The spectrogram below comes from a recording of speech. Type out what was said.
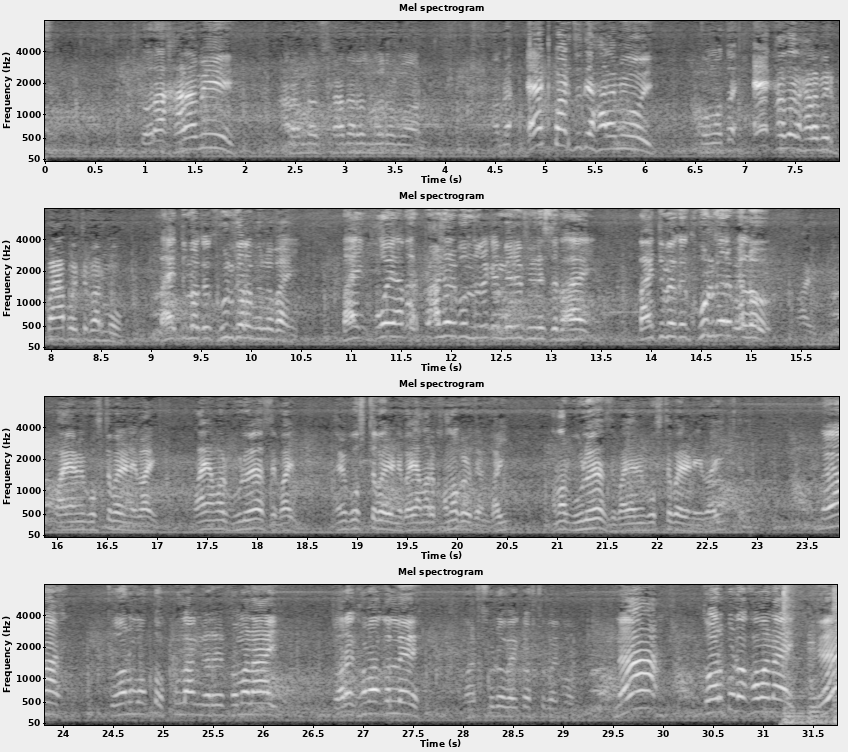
তোরা হারামি। আর আমরা সাধারণ জনগণ। আমরা একবার যদি হারামি হই, তোর মতো এক হাজার হারামির বাপ হইতে পারব। ভাই, তোমাকে খুন করে ফেলো ভাই। ভাই ওই আমার প্রাণের বন্ধুটাকে মেরে ফেলেছে ভাই। ভাই তুমি ওকে খুন করে ফেলো। ভাই ভাই আমি বুঝতে পারিনি ভাই। ভাই আমার ভুল হয়ে আছে ভাই। আমি বুঝতে পারিনি ভাই আমার ক্ষমা করে দেন ভাই। আমার ভুল হয়ে আছে ভাই আমি বুঝতে পারিনি ভাই। না তোর মতো কুলাঙ্গারের ক্ষমা নাই। তোরে ক্ষমা করলে আমার ছোট ভাই কষ্ট পাইব। না তোর কোনো ক্ষমা নাই। এ!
